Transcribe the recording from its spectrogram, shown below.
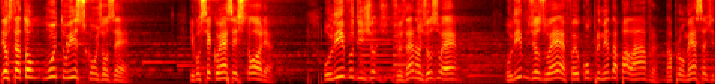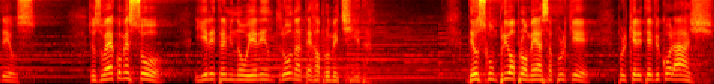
Deus tratou muito isso com José. E você conhece a história. O livro de jo José, não, Josué. O livro de Josué foi o cumprimento da palavra, da promessa de Deus. Josué começou e ele terminou, e ele entrou na terra prometida. Deus cumpriu a promessa, por quê? Porque ele teve coragem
